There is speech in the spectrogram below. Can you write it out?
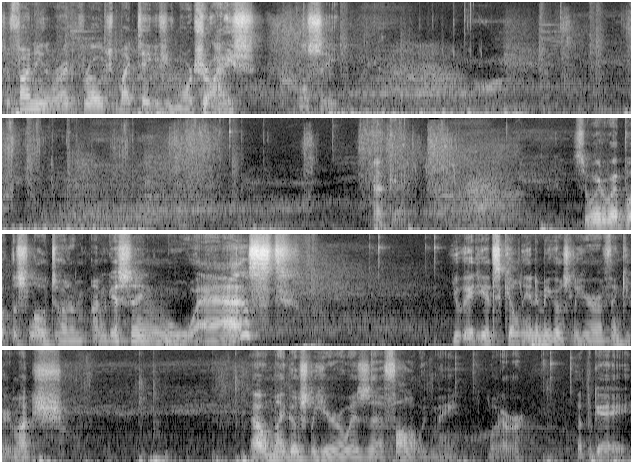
So finding the right approach might take a few more tries. We'll see. Okay. So where do I put the slow totem? I'm guessing west? You idiots, kill the enemy ghostly hero. Thank you very much. Oh, my ghostly hero is uh, following me. Whatever. Okay.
